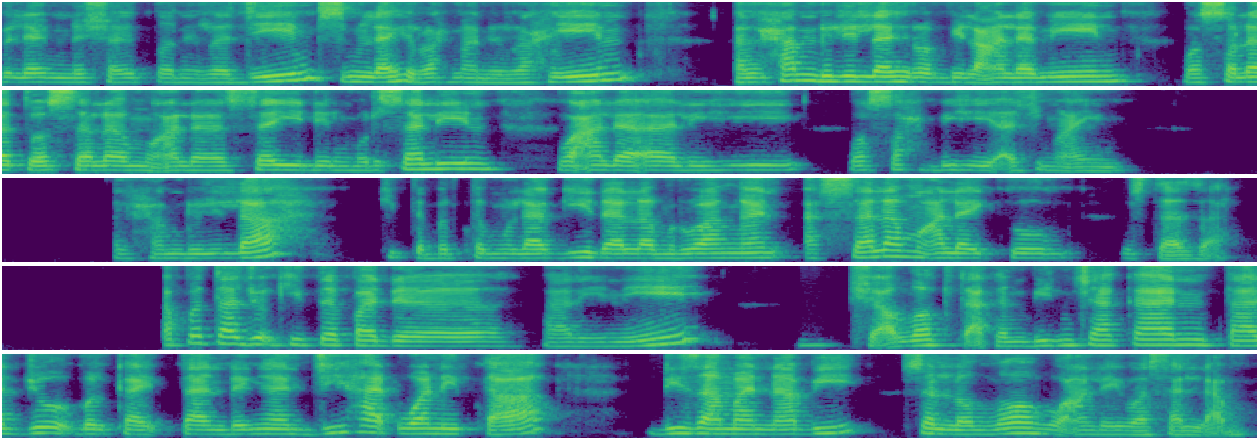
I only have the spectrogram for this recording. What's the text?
A'udzubillahi minasyaitonirrajim. Bismillahirrahmanirrahim. Alhamdulillahirabbil alamin wassalatu wassalamu ala sayyidil mursalin wa ala alihi wa sahbihi ajmain. Alhamdulillah kita bertemu lagi dalam ruangan Assalamualaikum Ustazah. Apa tajuk kita pada hari ini? InsyaAllah kita akan bincangkan tajuk berkaitan dengan jihad wanita di zaman Nabi sallallahu alaihi wasallam.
